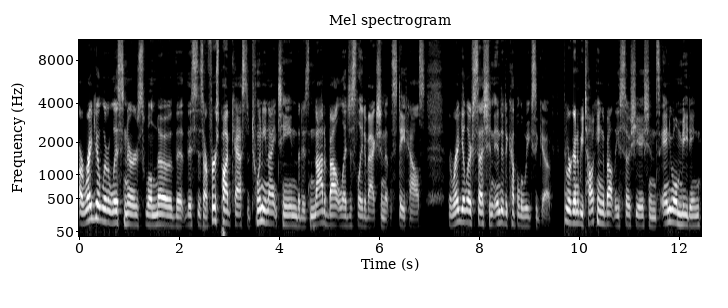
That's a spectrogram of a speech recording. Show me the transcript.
Our regular listeners will know that this is our first podcast of 2019 that is not about legislative action at the State House. The regular session ended a couple of weeks ago. We're going to be talking about the association's annual meeting,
